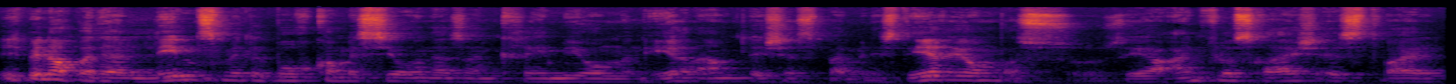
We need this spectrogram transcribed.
Ich bin auch bei der Lebensmittelbuchkommission, also ein Gremium, ein ehrenamtliches beim Ministerium, was sehr einflussreich ist, weil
